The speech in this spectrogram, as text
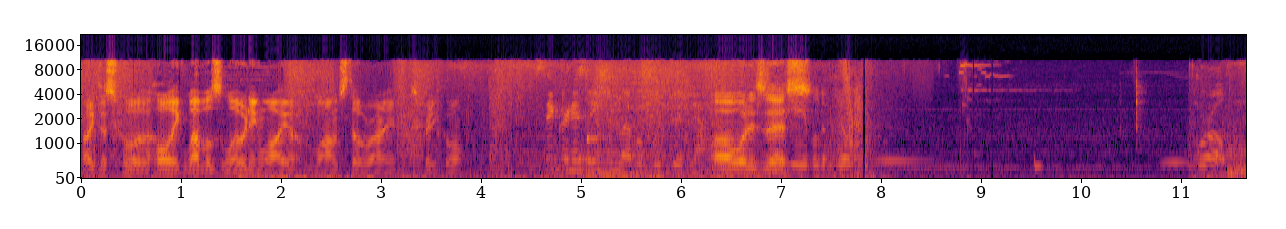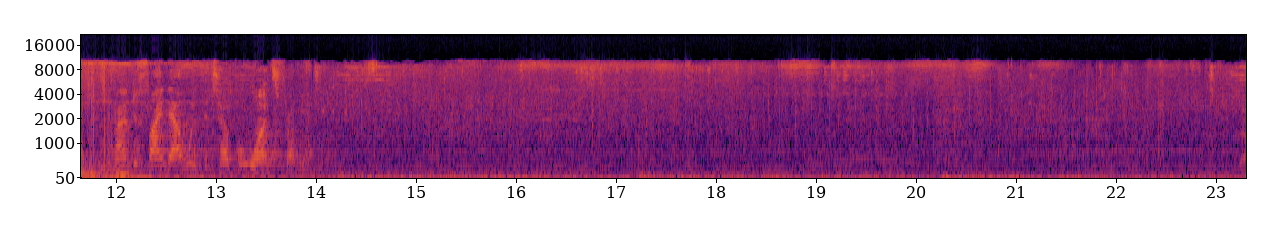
I like this whole, the whole like levels loading while you, while I'm still running. It's pretty cool. Synchronization levels look good now. Oh, what is this? Be able to build world. Time to find out what the temple wants from you. Sir,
